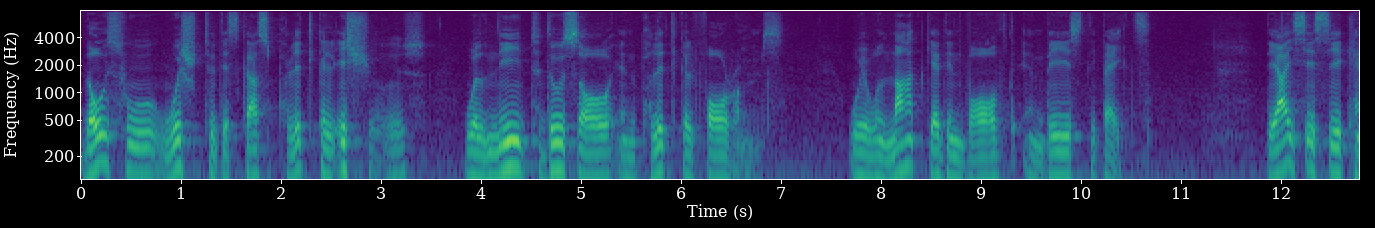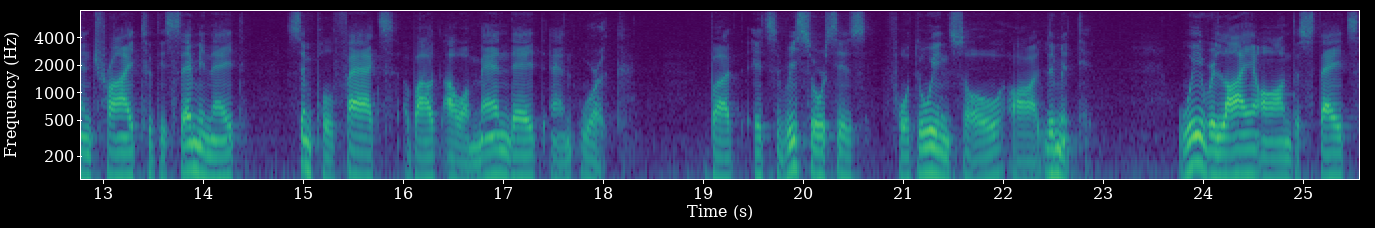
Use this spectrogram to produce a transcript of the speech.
Those who wish to discuss political issues will need to do so in political forums. We will not get involved in these debates. The ICC can try to disseminate simple facts about our mandate and work but its resources for doing so are limited. We rely on the states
